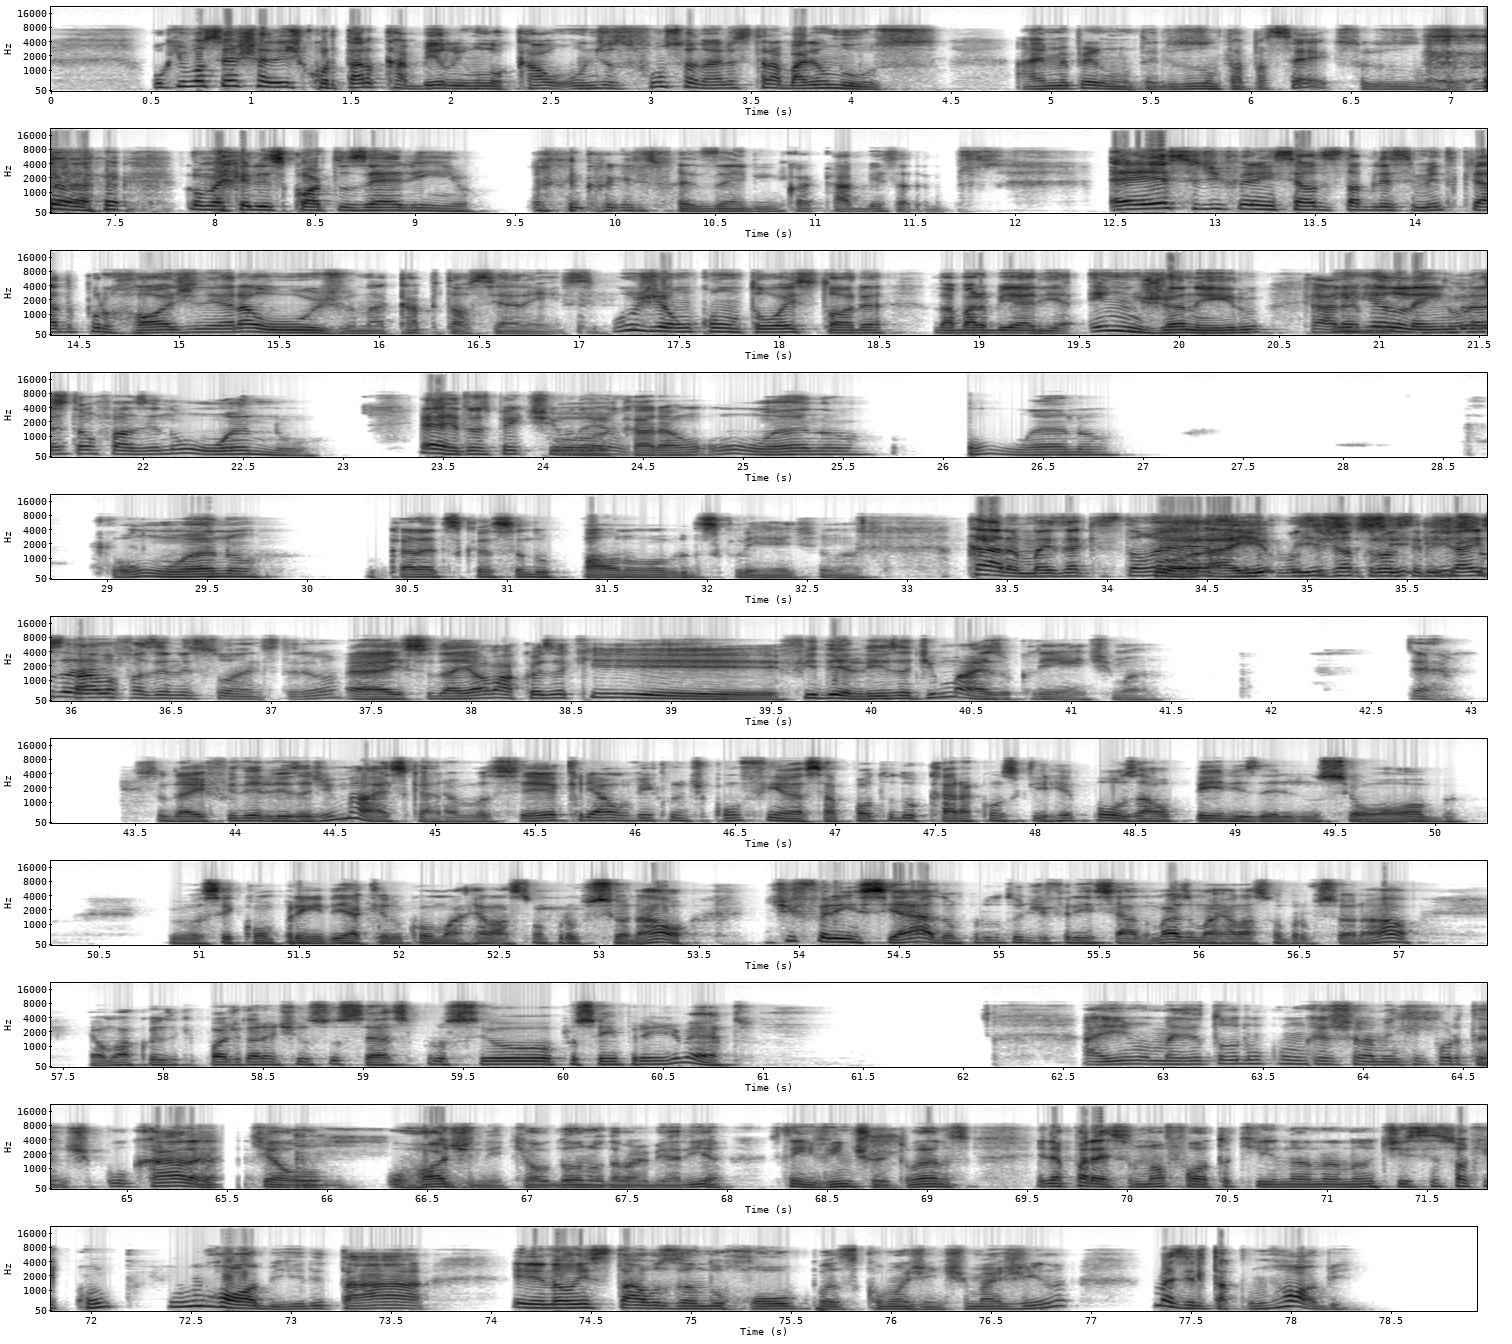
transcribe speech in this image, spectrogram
O que você acharia de cortar o cabelo em um local onde os funcionários trabalham nus? Aí me pergunta, eles usam tapa-sexo? Eles usam. Como é que eles cortam o zerinho? Como é que eles fazem zerinho com a cabeça? É esse o diferencial do estabelecimento criado por Rodney Araújo, na capital cearense. O G1 contou a história da barbearia em janeiro Caramba, e relembra. Então eles estão fazendo um ano. É, retrospectivo. Pô, cara, um, um ano. Um ano. Um ano o cara descansando o pau no ombro dos clientes, mano. Cara, mas a questão Pô, é aí, você isso, já trouxe, ele já daí, estava fazendo isso antes, entendeu? É, isso daí é uma coisa que fideliza demais o cliente, mano. É. Isso daí fideliza demais, cara. Você criar um vínculo de confiança a ponto do cara conseguir repousar o pênis dele no seu ombro e você compreender aquilo como uma relação profissional diferenciada, um produto diferenciado, mais uma relação profissional, é uma coisa que pode garantir o sucesso para o seu, pro seu empreendimento. Aí, mas eu tô com um questionamento importante. O cara, que é o, o Rodney, que é o dono da barbearia, que tem 28 anos, ele aparece numa foto aqui na, na notícia, só que com um hobby. Ele tá. Ele não está usando roupas como a gente imagina, mas ele tá com um hobby.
